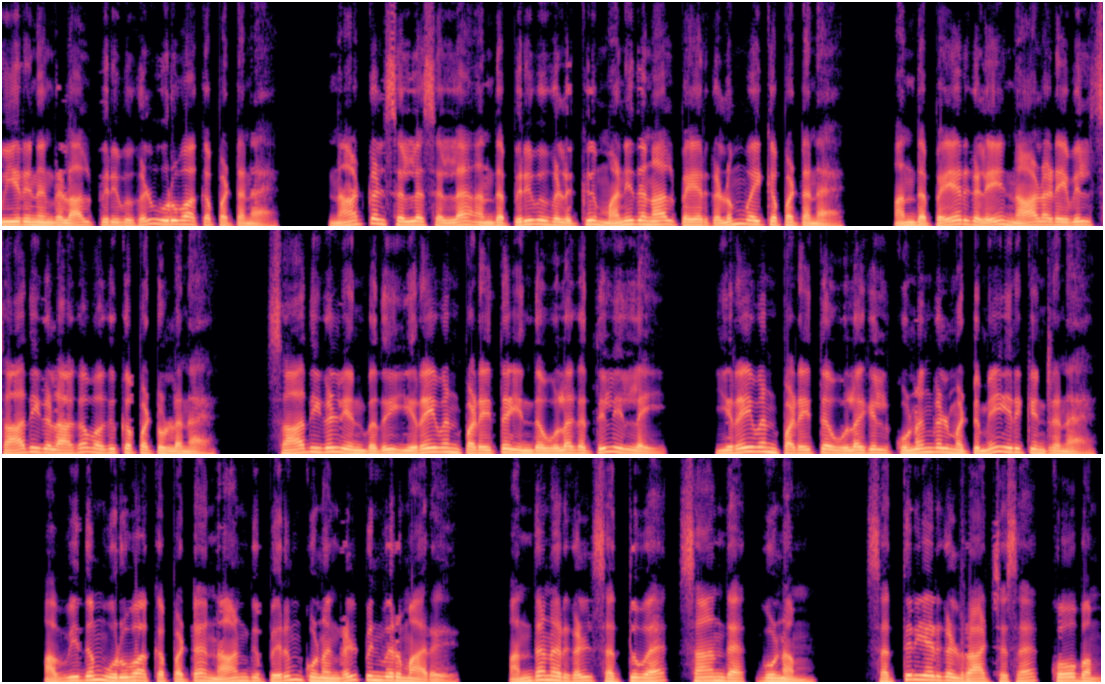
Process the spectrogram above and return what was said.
உயிரினங்களால் பிரிவுகள் உருவாக்கப்பட்டன. நாட்கள் செல்ல செல்ல அந்த பிரிவுகளுக்கு மனிதனால் பெயர்களும் வைக்கப்பட்டன. அந்த பெயர்களே நாளடைவில் சாதிகளாக வகுக்கப்பட்டுள்ளன. சாதிகள் என்பது இறைவன் படைத்த இந்த உலகத்தில் இல்லை. இறைவன் படைத்த உலகில் குணங்கள் மட்டுமே இருக்கின்றன. அவ்விதம் உருவாக்கப்பட்ட நான்கு பெரும் குணங்கள் பின்வருமாறு. அந்தணர்கள் சத்துவ சாந்த குணம். சத்திரியர்கள் ராட்சச கோபம்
